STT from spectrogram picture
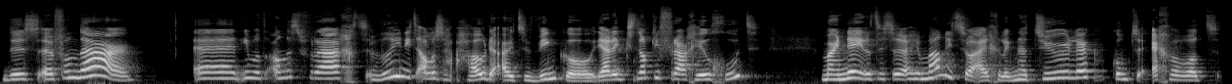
Dus uh, vandaar. En iemand anders vraagt: Wil je niet alles houden uit de winkel? Ja, ik snap die vraag heel goed. Maar nee, dat is uh, helemaal niet zo eigenlijk. Natuurlijk komt er echt wel wat.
